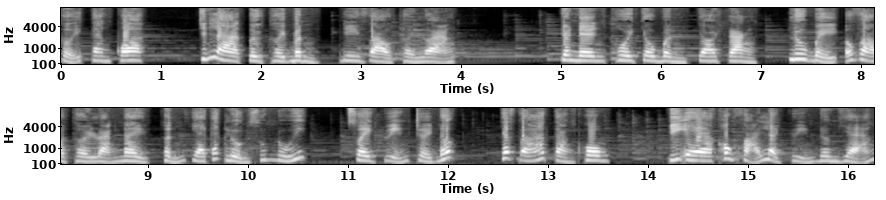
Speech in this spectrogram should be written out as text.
khởi can qua, chính là từ thời Bình đi vào thời loạn. Cho nên Thôi Châu Bình cho rằng Lưu Bị ở vào thời loạn này thỉnh Gia Cát Lượng xuống núi, xoay chuyển trời đất, chắp vá càng khôn. Chỉ e không phải là chuyện đơn giản.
